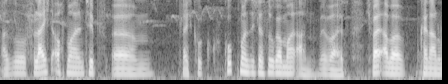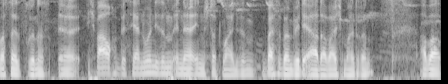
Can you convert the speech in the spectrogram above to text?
Also vielleicht auch mal ein Tipp. Ähm, vielleicht guck, guckt man sich das sogar mal an. Wer weiß. Ich weiß aber keine Ahnung, was da jetzt drin ist. Äh, ich war auch bisher nur in diesem in der Innenstadt mal, in diesem, weißt du, beim WDR, da war ich mal drin. Aber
